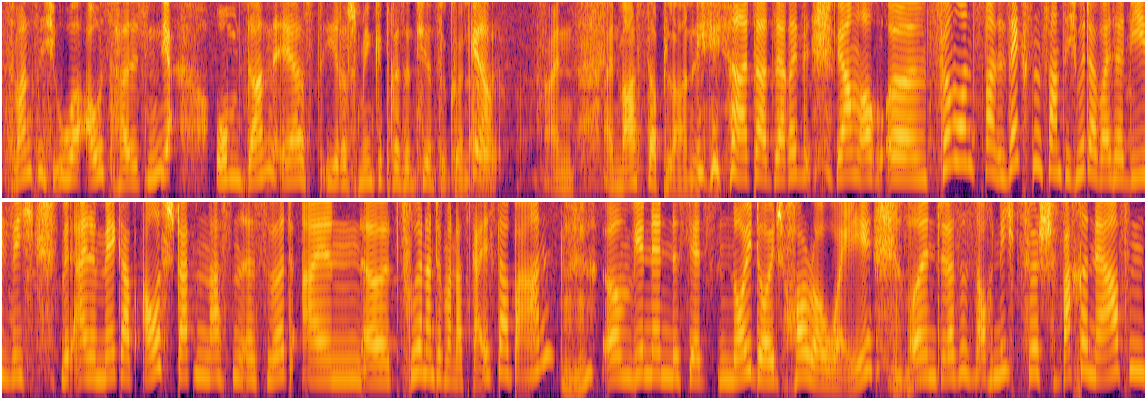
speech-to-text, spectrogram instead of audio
20 Uhr aushalten, ja. um dann erst ihre Schminke präsentieren zu können. Genau. Also, ein, ein Masterplan ist. Ja, tatsächlich. Wir haben auch äh, 25, 26 Mitarbeiter, die sich mit einem Make-up ausstatten lassen. Es wird ein, äh, früher nannte man das Geisterbahn. Mhm. Ähm, wir nennen es jetzt Neudeutsch Horrorway. Mhm. Und das ist auch nichts für schwache Nerven.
